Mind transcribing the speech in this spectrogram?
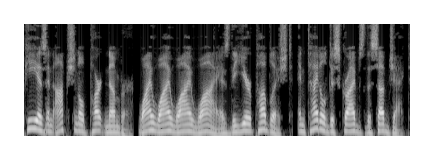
P is an optional part number, YYYY is the year published, and title describes the subject.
